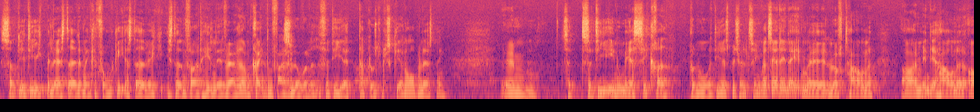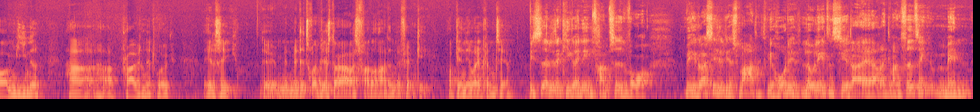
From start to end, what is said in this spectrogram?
så bliver de ikke belastet af det, man kan fungere stadigvæk, i stedet for at hele netværket omkring dem faktisk lukker ned, fordi at der pludselig sker en overbelastning. Øhm, så, så de er endnu mere sikret på nogle af de her specielle ting. Man ser det i dag med lufthavne og almindelige havne og miner har, har private network, LCE. Øh, men, men det tror jeg bliver større også fremadrettet med 5G og bliver nemmere at implementere. Vi sidder lidt og kigger ind i en fremtid, hvor vi kan godt se, at det bliver smart, det bliver hurtigt, low latency, og der er rigtig mange fede ting, men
